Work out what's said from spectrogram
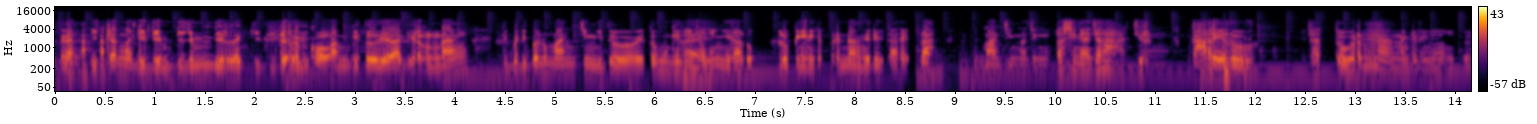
Kan ikan lagi diem-diem dia lagi di dalam kolam gitu, dia lagi renang, tiba-tiba lu mancing gitu. Itu mungkin Hai. ikannya ngira lu lu pengen ikut berenang jadi ditarik. Lah, mancing-mancing. Lah sini aja lah anjir. Tarik lu. Jatuh renang akhirnya gitu.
